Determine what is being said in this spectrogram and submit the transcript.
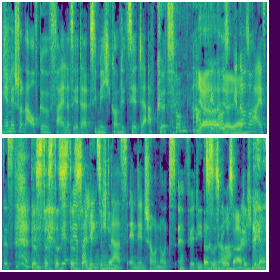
Ja, mir ist schon aufgefallen, dass ihr da ziemlich komplizierte Abkürzungen habt. Ja, genau, ja, ja. genau so heißt es. Das, das, das, wir, das wir ergibt sich dann. das in den Shownotes äh, für die das Zuhörer. Das ist großartig, genau.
